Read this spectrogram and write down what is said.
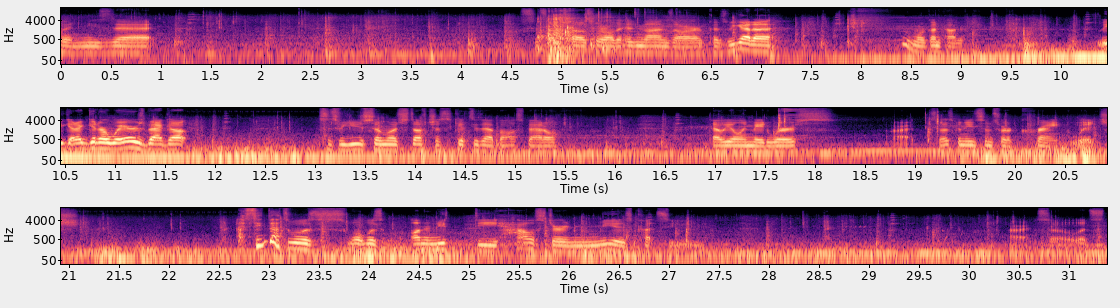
Go ahead use that. Since that'll tell us where all the hidden mines are, because we gotta... Ooh, more gunpowder. We gotta get our wares back up. Since we used so much stuff just to get through that boss battle. That we only made worse. Alright, so that's gonna need some sort of crank, which... I think that was what was underneath the house during Mia's cutscene. Alright, so let's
